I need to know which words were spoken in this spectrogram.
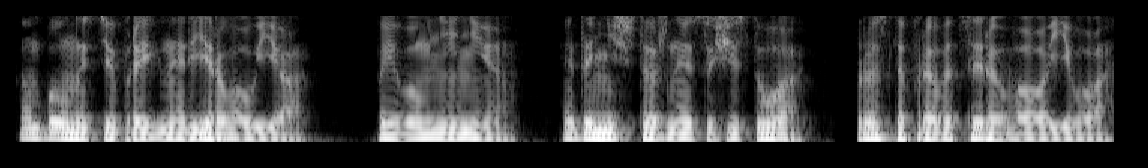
он полностью проигнорировал ее. По его мнению, это ничтожное существо просто провоцировало его.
